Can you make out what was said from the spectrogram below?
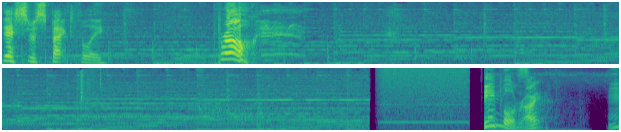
Disrespectfully. Bro! People, right? Hmm?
